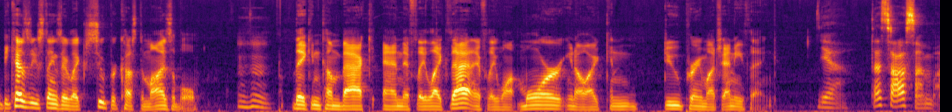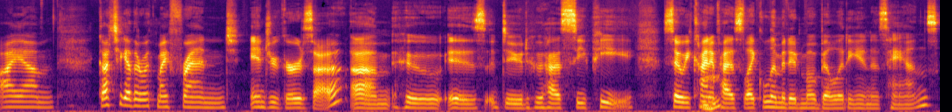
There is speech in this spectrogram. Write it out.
because these things are like super customizable, Mm-hmm. they can come back and if they like that, and if they want more, you know, I can do pretty much anything. Yeah, that's awesome. I um got together with my friend Andrew Gurza, um, who is a dude who has CP, so he kind of has like limited mobility in his hands,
